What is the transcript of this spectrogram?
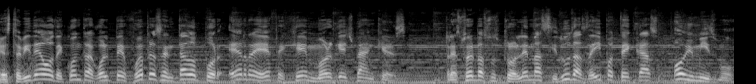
Este video de contragolpe fue presentado por RFG Mortgage Bankers. Resuelva sus problemas y dudas de hipotecas hoy mismo.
